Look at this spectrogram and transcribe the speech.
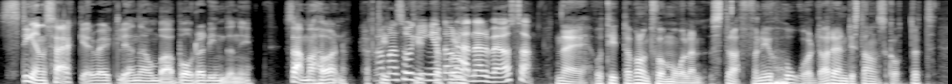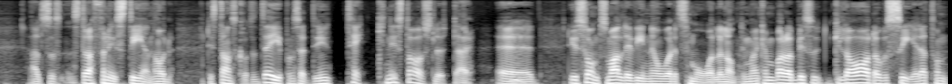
stensäker verkligen när hon bara borrar in den i samma hörn. Ja, man såg inget av det de- här nervösa. Nej, och titta på de två målen. Straffen är ju hårdare än distansskottet. Alltså straffen är ju stenhård. Distansskottet är ju på något sätt, det är ju ett tekniskt avslut där. Eh, det är sånt som aldrig vinner årets mål eller någonting. Man kan bara bli så glad av att se det, att hon,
